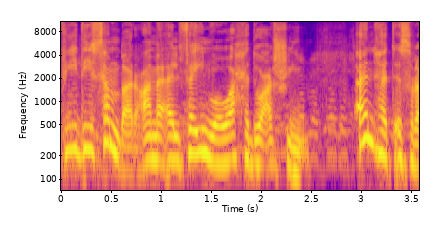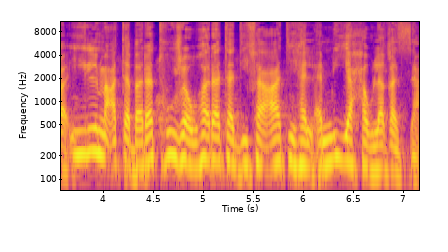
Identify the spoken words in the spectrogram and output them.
في ديسمبر عام 2021 أنهت إسرائيل ما اعتبرته جوهرة دفاعاتها الأمنية حول غزة.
